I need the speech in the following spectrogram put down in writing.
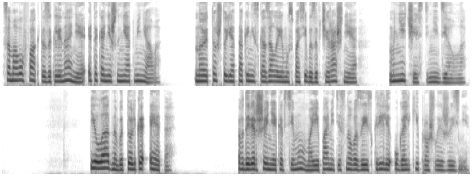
Самого факта заклинания это, конечно, не отменяло но и то, что я так и не сказала ему спасибо за вчерашнее, мне честь не делало. И ладно бы только это. В довершение ко всему в моей памяти снова заискрили угольки прошлой жизни.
